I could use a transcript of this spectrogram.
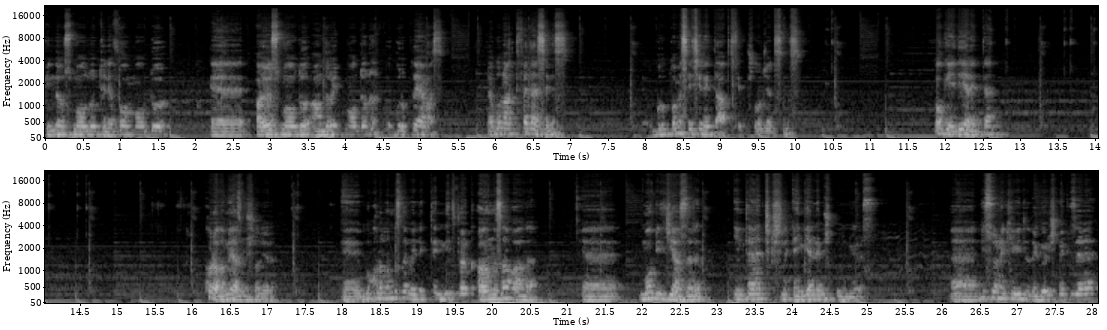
Windows mu olduğu, telefon mu olduğu, e, iOS mu olduğu, Android mi olduğunu gruplayamaz. Ve bunu aktif ederseniz gruplama seçeneğini de aktif etmiş olacaksınız. OK diyerekten kuralımı yazmış oluyorum. E, bu kuralımızla birlikte network ağımıza bağlı e, mobil cihazların internet çıkışını engellemiş bulunuyoruz. E, bir sonraki videoda görüşmek üzere.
